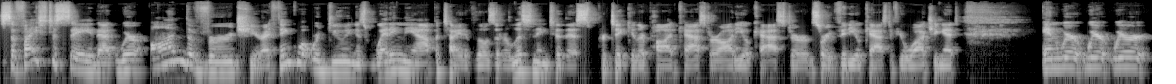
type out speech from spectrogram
Suffice to say that we're on the verge here. I think what we're doing is whetting the appetite of those that are listening to this particular podcast or audio cast or sorry, video cast if you're watching it. And we're we're we're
